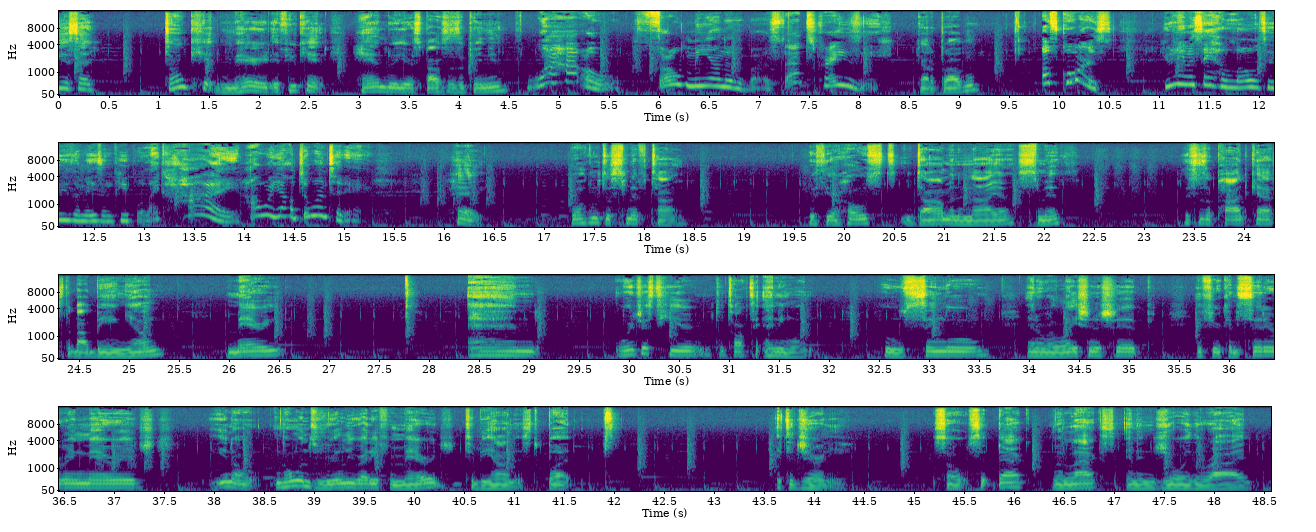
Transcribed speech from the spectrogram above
PSA: Don't get married if you can't handle your spouse's opinion. Wow. Throw me under the bus. That's crazy. Got a problem? Of course. You didn't even say hello to these amazing people. Like, hi, how are y'all doing today? Hey, welcome to Smith Time with your hosts, Dom and Anaya Smith. This is a podcast about being young, married, and we're just here to talk to anyone who's single, in a relationship, if you're considering marriage. You know, no one's really ready for marriage, to be honest, but it's a journey. So sit back, relax, and enjoy the ride.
